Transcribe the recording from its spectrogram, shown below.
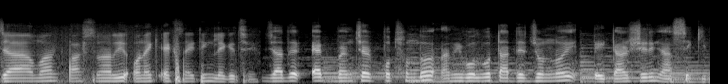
যা আমার পার্সোনালি অনেক এক্সাইটিং লেগেছে। যাদের অ্যাডভেঞ্চার পছন্দ আমি বলব তাদের জন্যই এই দার্জিলিং আর সিকিম।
